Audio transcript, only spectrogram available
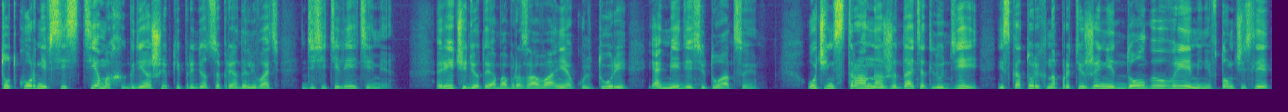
Тут корни в системах, где ошибки придется преодолевать десятилетиями. Речь идет и об образовании, о культуре, и о медиаситуации. Очень странно ожидать от людей, из которых на протяжении долгого времени, в том числе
